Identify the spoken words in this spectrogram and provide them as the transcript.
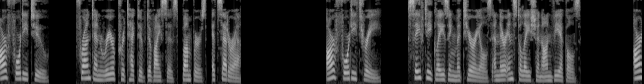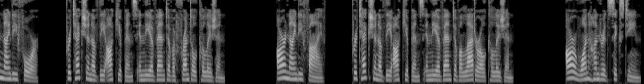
R42 front and rear protective devices bumpers etc R43 safety glazing materials and their installation on vehicles. R94 protection of the occupants in the event of a frontal collision. R95 protection of the occupants in the event of a lateral collision. R116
